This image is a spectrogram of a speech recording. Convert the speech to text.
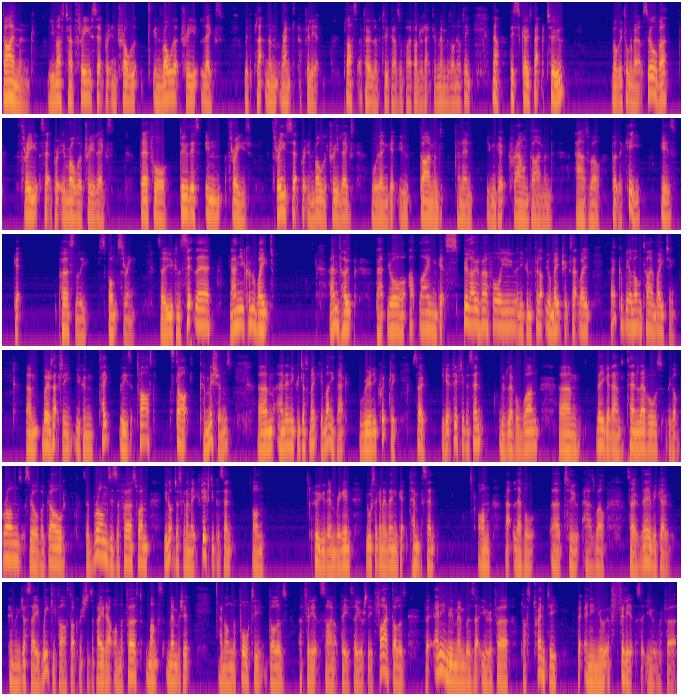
Diamond, you must have three separate enroller tree legs with platinum ranked affiliate plus a total of 2,500 active members on your team. Now, this goes back to what we're talking about silver three separate enroller tree legs. Therefore, do this in threes. Three separate enroller tree legs will then get you diamond and then you can get crown diamond as well. But the key is get personally sponsoring. So you can sit there and you can wait and hope that your upline gets spillover for you and you can fill up your matrix that way. That could be a long time waiting. Um, whereas actually you can take these fast start commissions um, and then you can just make your money back really quickly. So you get 50% with level one. Um, there you go down to 10 levels. We've got bronze, silver, gold. So bronze is the first one. You're not just going to make 50% on who you then bring in. You're also going to then get 10% on that level uh, two as well. So there we go and we can just say weekly fast start commissions are paid out on the first month's membership and on the $40 affiliate sign up fee. So you receive $5 for any new members that you refer plus 20 for any new affiliates that you refer.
